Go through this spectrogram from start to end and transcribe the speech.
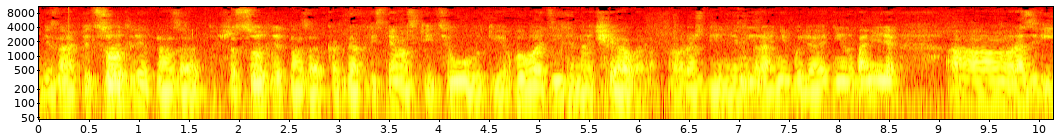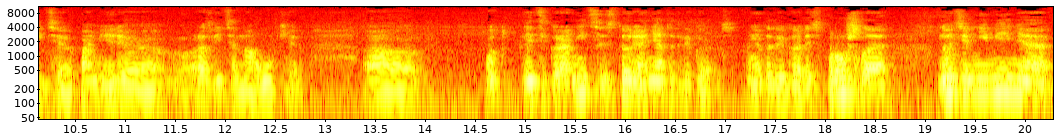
не знаю, 500 лет назад, 600 лет назад, когда христианские теологи выводили начало рождения мира, они были одни, но по мере э, развития, по мере развития науки, А, вот эти границы истории, они отодвигались. Они отодвигались в прошлое, но тем не менее,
